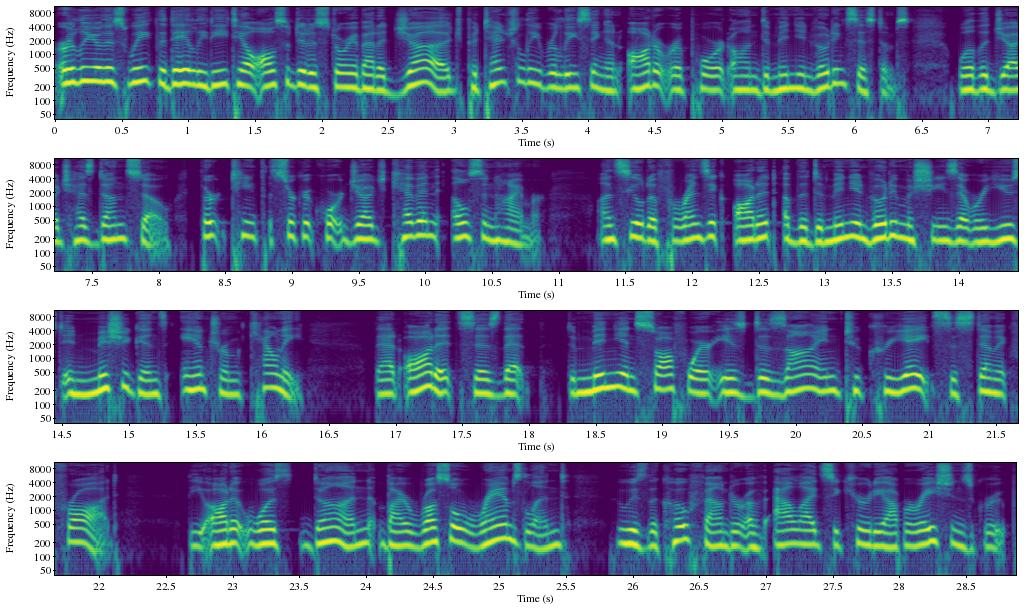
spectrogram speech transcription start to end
Earlier this week, the Daily Detail also did a story about a judge potentially releasing an audit report on Dominion voting systems. Well, the judge has done so. 13th Circuit Court Judge Kevin Elsenheimer unsealed a forensic audit of the Dominion voting machines that were used in Michigan's Antrim County. That audit says that Dominion software is designed to create systemic fraud. The audit was done by Russell Ramsland, who is the co founder of Allied Security Operations Group.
